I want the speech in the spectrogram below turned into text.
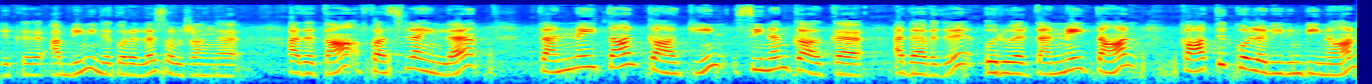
இருக்குது அப்படின்னு இந்த குரலில் சொல்கிறாங்க அதைத்தான் ஃபர்ஸ்ட் லைனில் தன்னைத்தான் காக்கின் சினம் காக்க. அதாவது ஒருவர் தன்னைத்தான் காத்துக்கொள்ள விரும்பினான்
